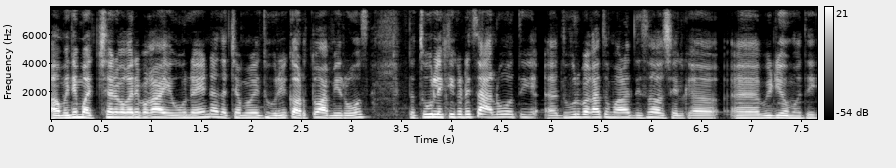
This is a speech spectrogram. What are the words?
म्हणजे मच्छर वगैरे बघा येऊ नये ना त्याच्यामुळे धुरी करतो आम्ही रोज. तर चूल एकीकडे चालू होती. धूर बघा तुम्हाला दिसत असेल व्हिडिओमध्ये.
